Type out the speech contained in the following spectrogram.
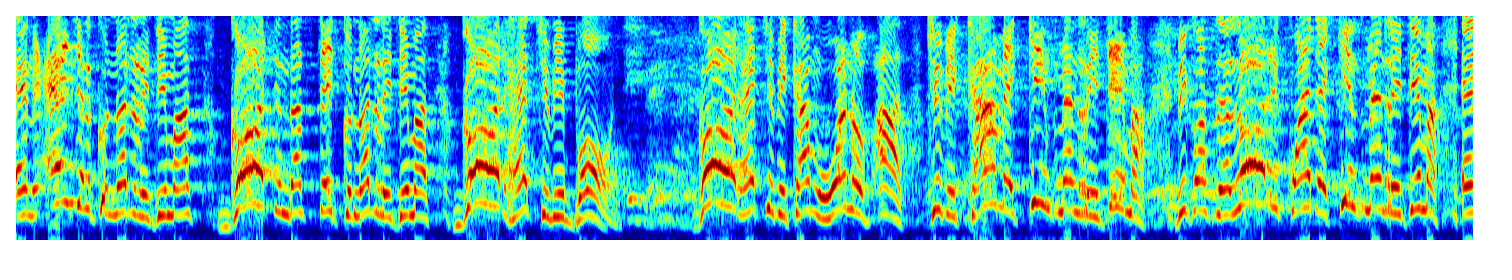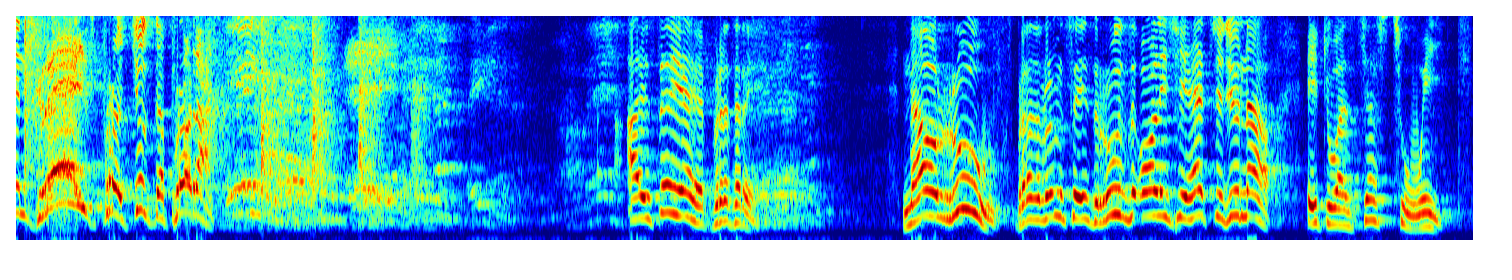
An angel could not redeem us. God in that state could not redeem us. God had to be born. God had to become one of us to become a kinsman redeemer because the Lord required a kinsman redeemer and grace produced the product. Are you still here, brethren? Now, Ruth, Brother Branham says, Ruth, all she had to do now, it was just to wait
